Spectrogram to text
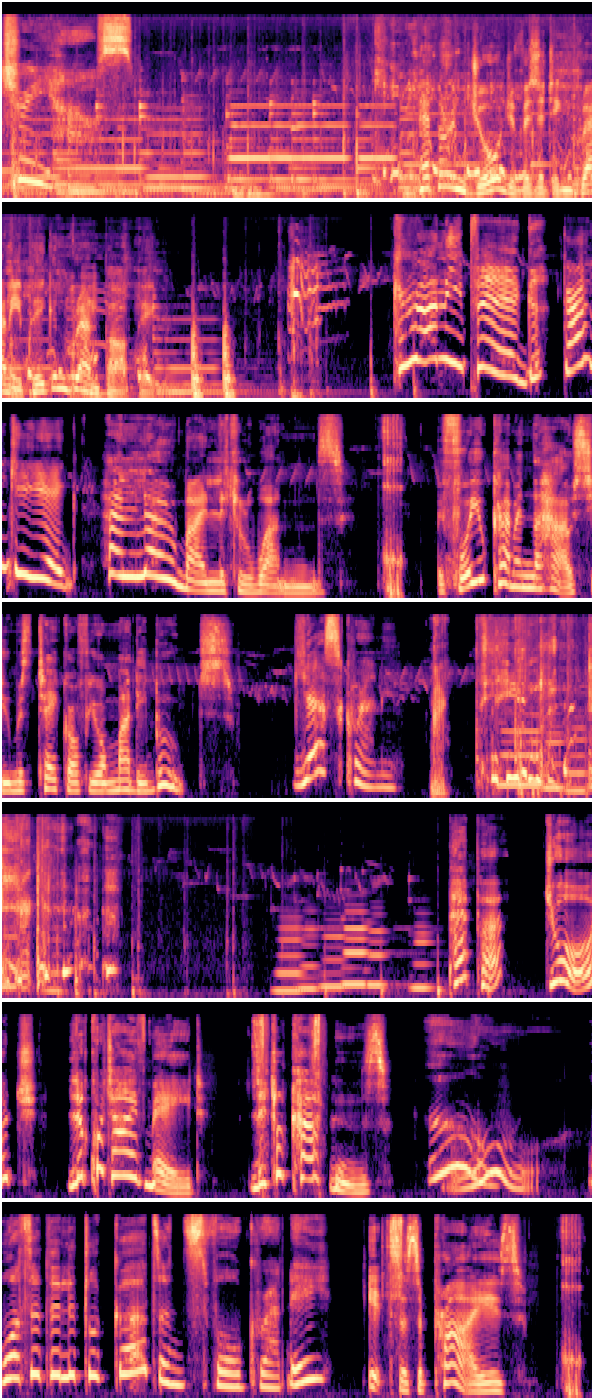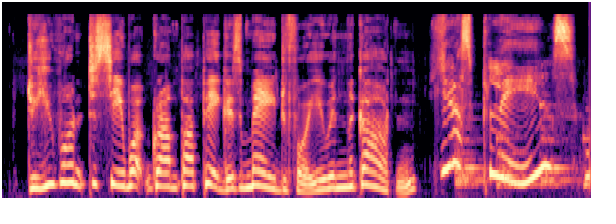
treehouse. Peppa and George are visiting Granny Pig and Grandpa Pig. Granny Pig! Donkey Egg! Hello, my little ones. Before you come in the house, you must take off your muddy boots. Yes, Granny. Peppa, George, look what I've made. Little curtains. Ooh. What are the little curtains for, Granny? It's a surprise. Do you want to see what Grandpa Pig has made for you in the garden? Yes, please.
